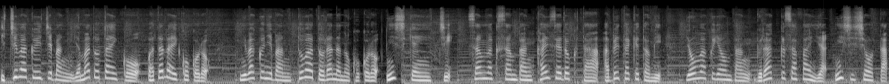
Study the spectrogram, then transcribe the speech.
1枠1番大和太鼓渡来心。2枠2番トワとラナの心。西健一。3枠3番海瀬ドクター阿部武富。4枠4番ブラックサファイア。西翔太。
